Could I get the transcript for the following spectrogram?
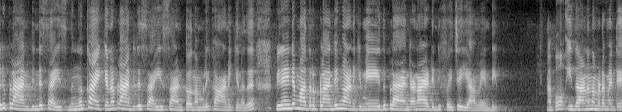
ഒരു പ്ലാന്റിന്റെ സൈസ് നിങ്ങൾക്ക് അയക്കുന്ന പ്ലാന്റിന്റെ സൈസാണ് കേട്ടോ നമ്മൾ ഈ കാണിക്കുന്നത് പിന്നെ അതിന്റെ മദർ പ്ലാന്റും കാണിക്കും. ഏത് പ്ലാന്റാണ് ഐഡന്റിഫൈ ചെയ്യാൻ വേണ്ടി. അപ്പോൾ ഇതാണ് നമ്മുടെ മറ്റേ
